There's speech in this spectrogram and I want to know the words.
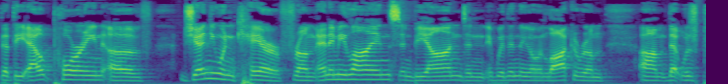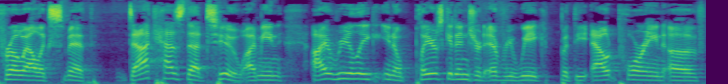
that the outpouring of genuine care from enemy lines and beyond and within the own locker room um, that was pro Alex Smith. Dak has that too. I mean, I really, you know, players get injured every week, but the outpouring of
